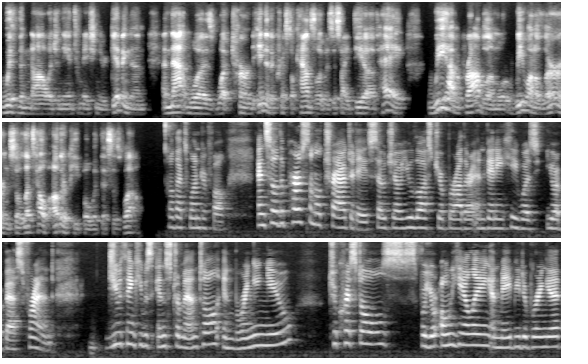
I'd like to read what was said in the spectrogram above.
with the knowledge and the information you're giving them and that was what turned into the crystal council. It was this idea of hey we have a problem or we want to learn so let's help other people with this as well. Oh that's wonderful. And so the personal tragedy. so joe you lost your brother and vinny he was your best friend. Do you think he was instrumental in bringing you to crystals for your own healing and maybe to bring it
